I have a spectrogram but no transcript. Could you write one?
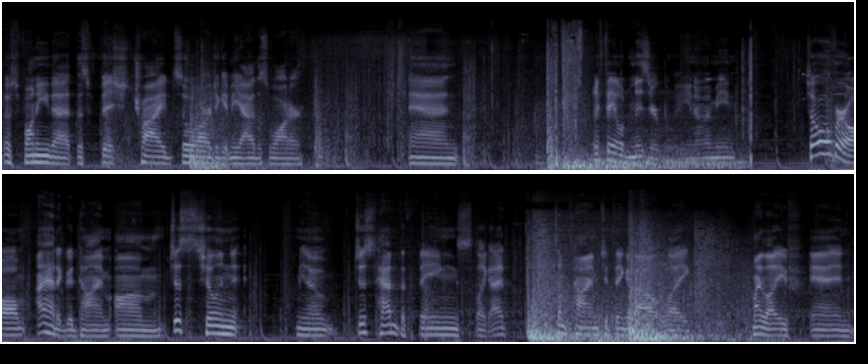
it was funny that this fish tried so hard to get me out of this water. And it failed miserably, you know what I mean? So overall, I had a good time. Um, just chilling, you know, just had the things like I had some time to think about like my life and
